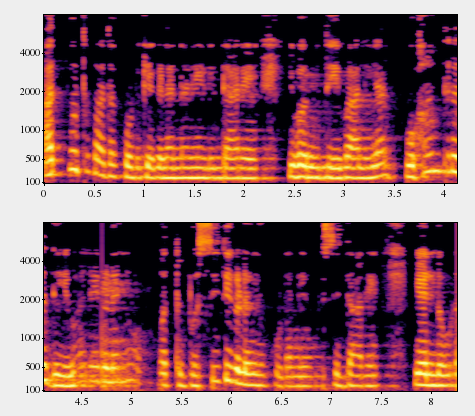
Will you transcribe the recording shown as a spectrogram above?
ಅದ್ಭುತವಾದ ಕೊಡುಗೆಗಳನ್ನು ನೀಡಿದ್ದಾರೆ. ಇವರು ದೇವಾಲಯ ಗುಹಾಂತರ ದೇವಾಲಯಗಳನ್ನು ಮತ್ತು ಬಸೀದಿಗಳನ್ನು ಕೂಡ ನಿರ್ಮಿಸಿದ್ದಾರೆ. ಎಲ್ಲೋರ,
